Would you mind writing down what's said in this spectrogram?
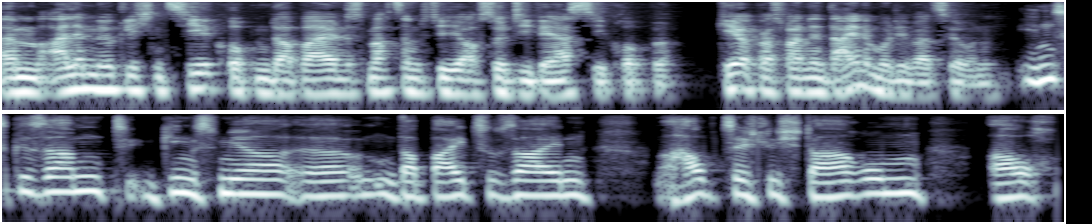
ähm, alle möglichen Zielgruppen dabei und das macht es natürlich auch so divers, die Gruppe. Georg, was war denn deine Motivation? Insgesamt ging es mir, äh, um dabei zu sein, hauptsächlich darum, auch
